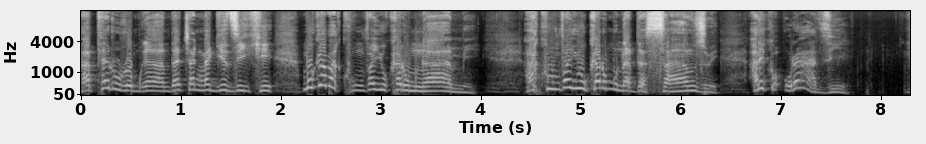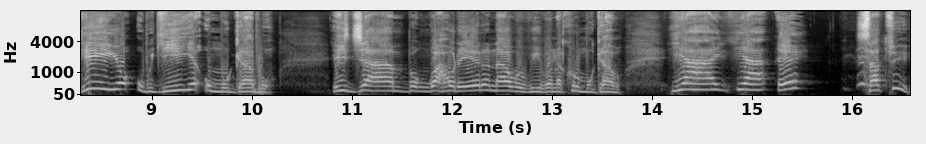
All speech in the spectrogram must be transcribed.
aterura umwanda cyangwa agize iki? Mugabo akumva yuko ari umwami. Akumva yuko ari umuntu adasanzwe. Ariko urazi nk'iyo ubwiye umugabo ijambo ngo aho rero nawe wibona ko uri umugabo. Ya ya e satu.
